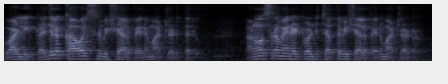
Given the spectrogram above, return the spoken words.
వాళ్ళు ప్రజలకు కావాల్సిన విషయాలపైన మాట్లాడతారు. అనవసరమైనటువంటి చెత్త విషయాలపైన మాట్లాడరు.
